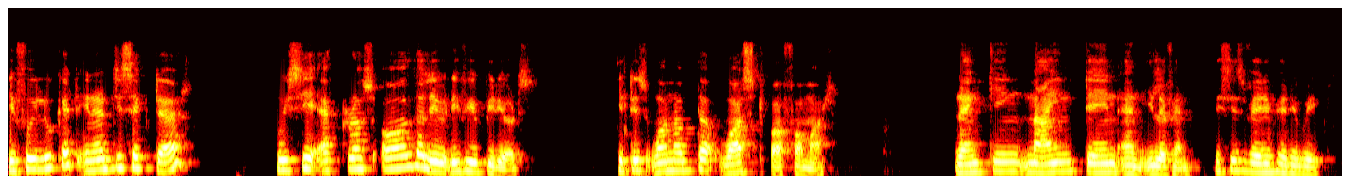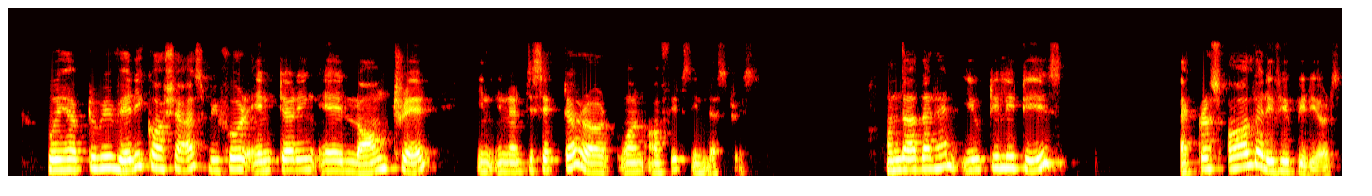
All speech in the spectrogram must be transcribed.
If we look at energy sector, we see across all the review periods, it is one of the worst performers, ranking 9, 10, and 11. This is very, very weak. We have to be very cautious before entering a long trade in energy sector or one of its industries. On the other hand, utilities across all the review periods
